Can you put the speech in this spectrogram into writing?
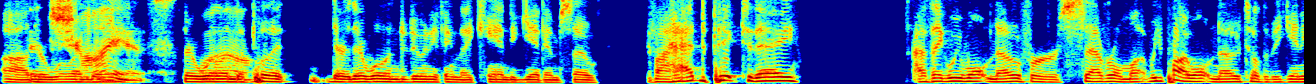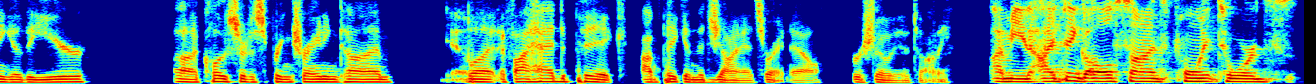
Uh, the they're willing Giants. To, they're wow. willing to put. They're they're willing to do anything they can to get him. So if I had to pick today, I think we won't know for several months. We probably won't know till the beginning of the year, uh, closer to spring training time. Yeah. But if I had to pick, I'm picking the Giants right now for Shohei Ohtani. I mean, I think all signs point towards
